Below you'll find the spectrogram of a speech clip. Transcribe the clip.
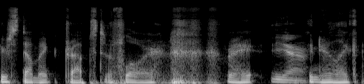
your stomach drops to the floor, right? Yeah, And you're like,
